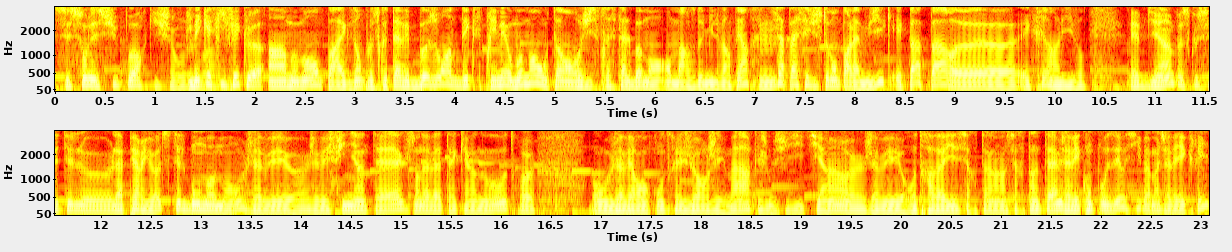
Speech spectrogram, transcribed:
Ce sont les supports qui changent. Mais qu'est-ce qui fait qu'à un moment, par exemple, ce que tu avais besoin d'exprimer au moment où tu as enregistré cet album en, mars 2021, hmm. ça passait justement par la musique et pas par euh, écrire un livre? Eh bien, parce que c'était la période, c'était le bon moment. J'avais euh, j'avais fini un texte, j'en avais attaqué un autre où j'avais rencontré Georges et Marc et je me suis dit tiens, euh, j'avais retravaillé certains, certains thèmes, j'avais composé aussi pas mal, j'avais écrit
